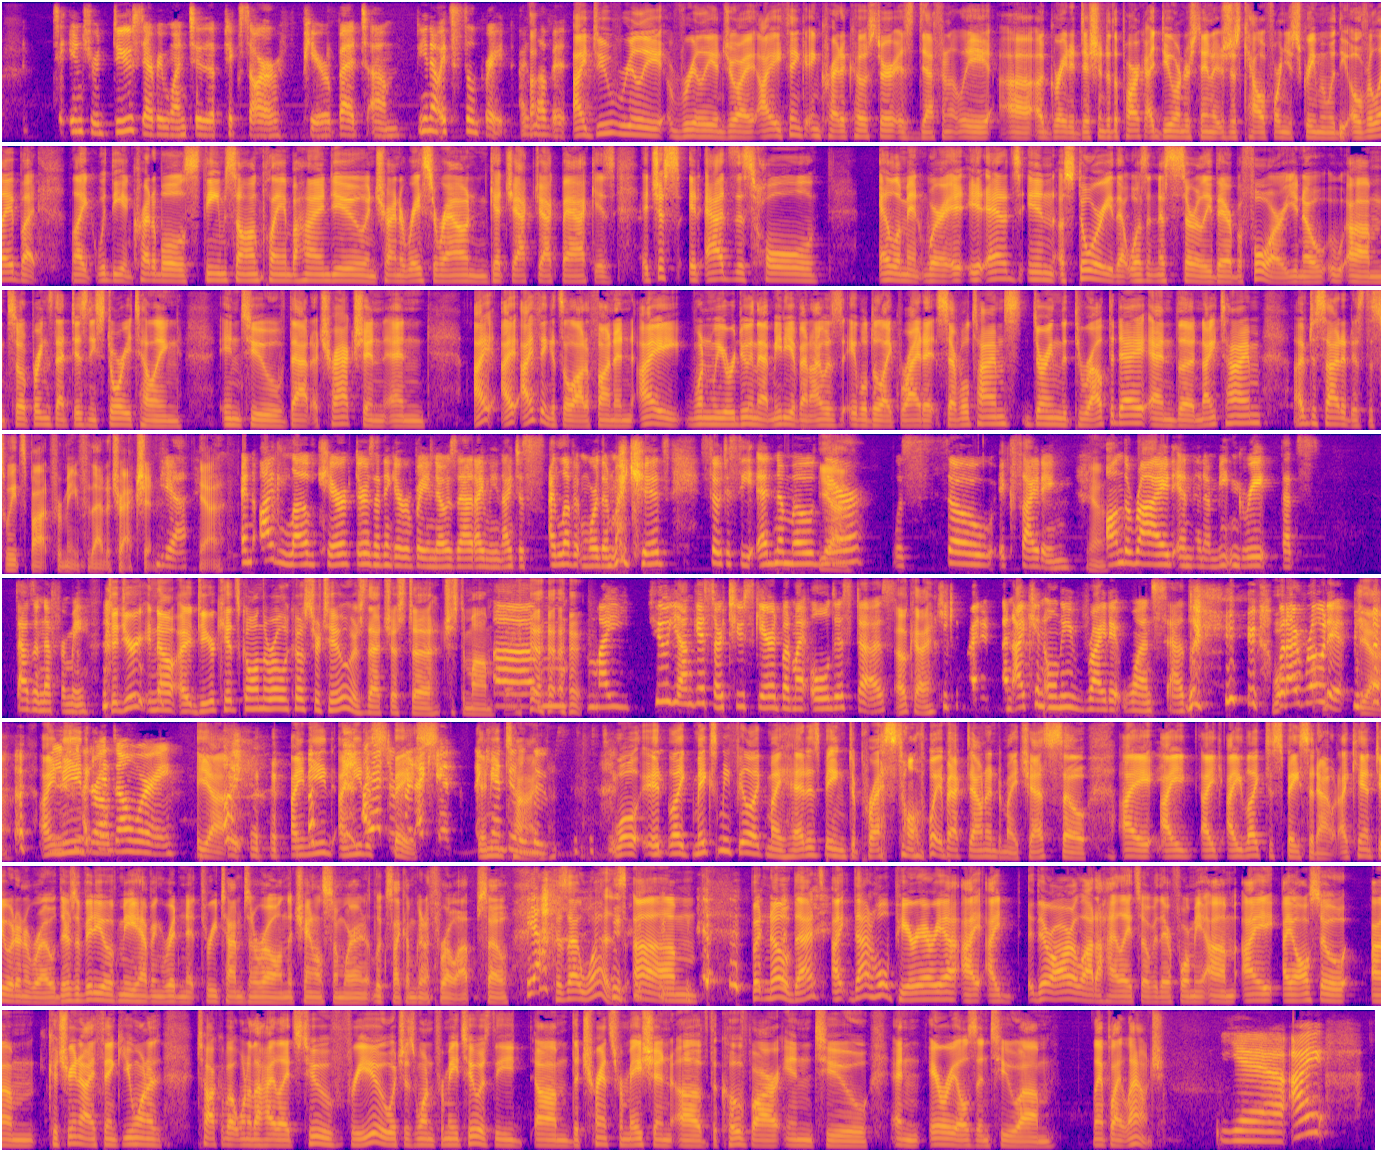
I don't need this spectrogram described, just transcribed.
To introduce everyone to the Pixar pier, but um, you know, it's still great. I love it. I do really, really enjoy. I think Incredicoaster is definitely uh, a great addition to the park. I do understand it's just California screaming with the overlay, but like with the Incredibles theme song playing behind you and trying to race around and get Jack Jack back is it just it adds this whole element where it, it adds in a story that wasn't necessarily there before you know um, so it brings that disney storytelling into that attraction. And I, I, I think it's a lot of fun. And i when we were doing that media event i was able to like ride it several times during the throughout the day. And the nighttime i've decided is the sweet spot for me for that attraction. Yeah. Yeah. And i love characters. I think everybody knows that. I mean i just i love it more than my kids. So to see edna mode yeah. there was so exciting yeah. on the ride and then a meet and greet. That's that was enough for me. Did your now uh, do your kids go on the roller coaster too, or is that just a just a mom? Um, my two youngest are too scared, but my oldest does. Okay. He can ride it, and I can only ride it once, sadly. but I rode it. Yeah, I need. Girl, don't worry. Yeah, I need I need a space. I can't I Anytime. well, it like makes me feel like my head is being depressed all the way back down into my chest. So I, I I I like to space it out. I can't do it in a row. There's a video of me having ridden it three times in a row on the channel somewhere, and it looks like I'm going to throw up. So yeah, because I was. Um, but no, that I, that whole pier area, I, I there are a lot of highlights over there for me. Um, I I also um, Katrina, I think you want to talk about one of the highlights too for you, which is one for me too, is the um, the transformation of the Cove Bar into and Ariel's into um, Lamplight Lounge. Yeah, I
